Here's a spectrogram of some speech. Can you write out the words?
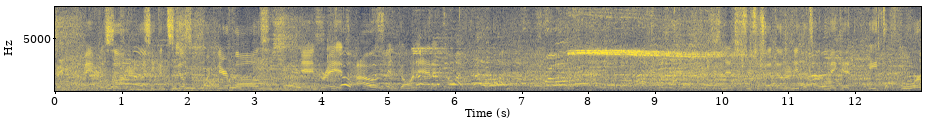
the major decision unless he can steal some quick near falls. And Gray is out and going at it. Snatches Youtsey's head down underneath. That's gonna make it 8 to 4.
